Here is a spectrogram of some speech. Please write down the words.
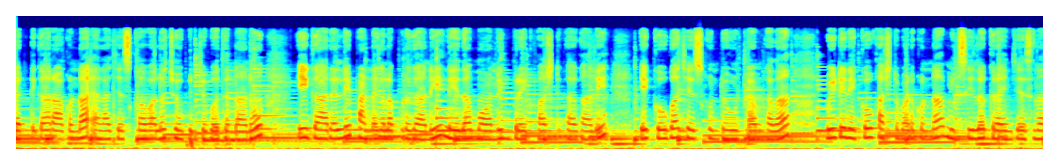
గట్టిగా రాకుండా ఎలా చేసుకోవాలో చూపించబోతున్నాను. ఈ గారెల్ని పండగలప్పుడు కానీ లేదా మార్నింగ్ బ్రేక్ఫాస్ట్గా కానీ ఎక్కువగా చేసుకుంటూ ఉంటాం కదా. వీటిని ఎక్కువ కష్టపడకుండా మిక్సీలో గ్రైండ్ చేసినా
